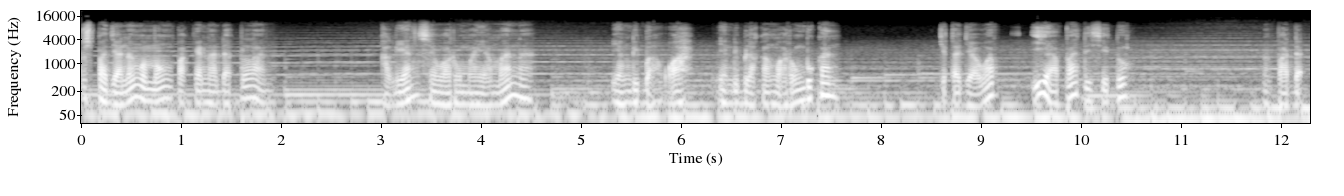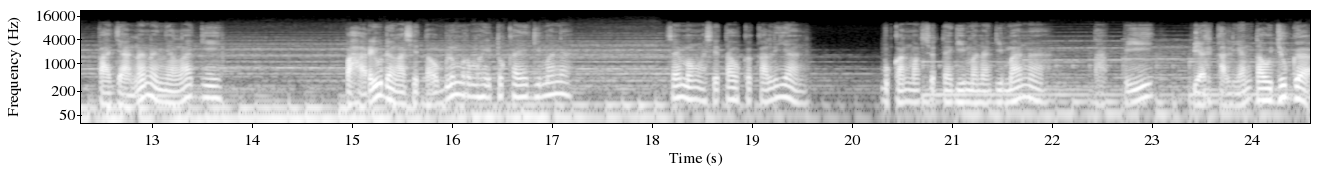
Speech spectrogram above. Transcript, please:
Terus Pak Jana ngomong pakai nada pelan kalian sewa rumah yang mana? Yang di bawah yang di belakang warung bukan? Kita jawab iya Pak di situ. Nah, pada Pak Jana nanya lagi, Pak Hari udah ngasih tahu belum rumah itu kayak gimana? Saya mau ngasih tahu ke kalian. Bukan maksudnya gimana-gimana, tapi biar kalian tahu juga.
